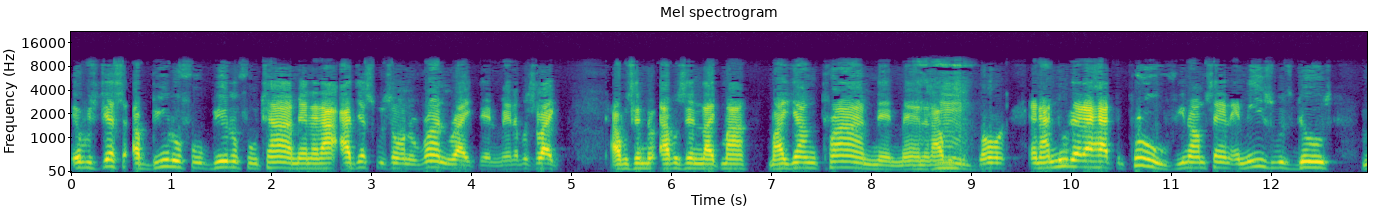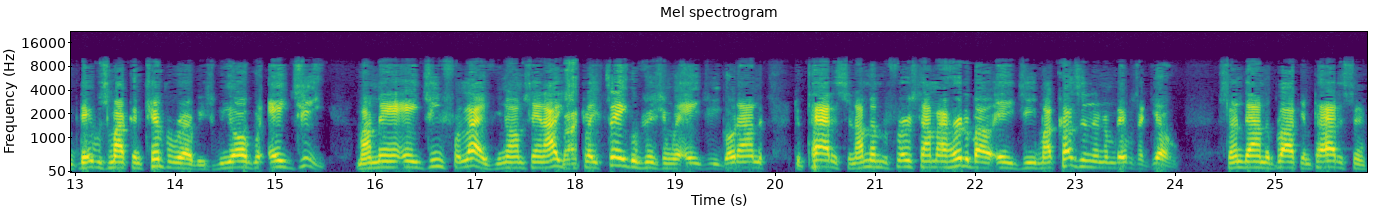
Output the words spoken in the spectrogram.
it was just a beautiful beautiful time man and i, I just was on a run right then man it was like i was in i was in like my my young prime then man and i was Mhm. going and i knew that i had to prove you know what i'm saying and these was dudes they was my contemporaries. We all were AG, my man AG for life. You know what I'm saying? I used Right. to play Sega Vision with AG. Go down to, to Patterson. I remember the first time I heard about AG. My cousin and them, they was like, "Yo, son down the block in Patterson,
